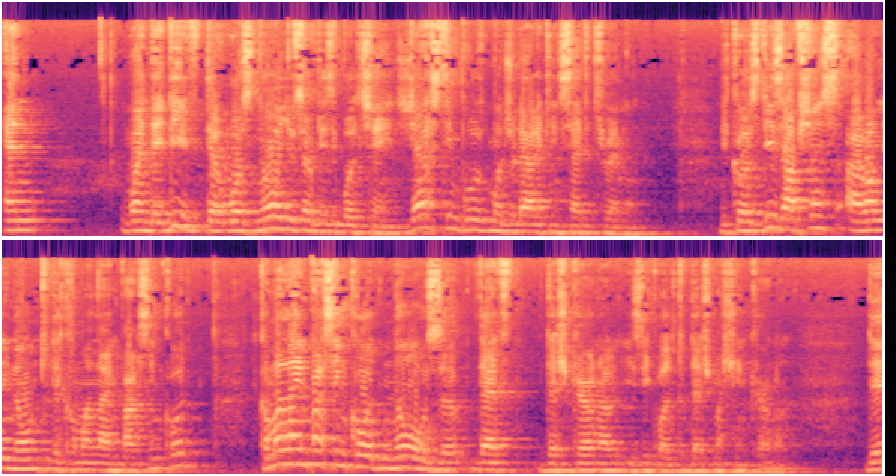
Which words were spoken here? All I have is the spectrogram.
And when they did, there was no user visible change, just improved modularity inside QEMU. Because these options are only known to the command line parsing code. Command line parsing code knows that dash kernel is equal to dash machine kernel. The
